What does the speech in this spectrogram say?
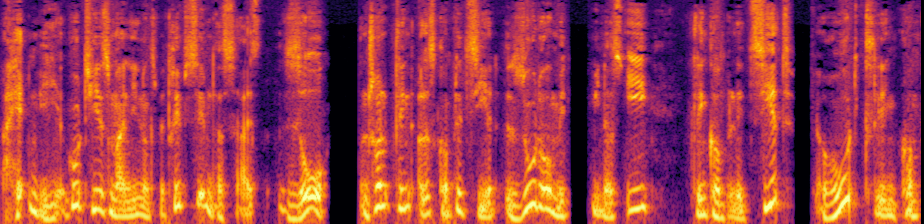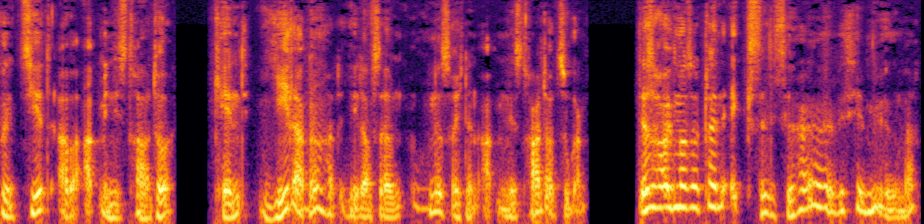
hätten wir hier? Gut, hier ist mein Linux-Betriebssystem, das heißt so. Und schon klingt alles kompliziert. sudo mit minus i klingt kompliziert. Root klingt kompliziert, aber Administrator kennt jeder, ne? Hat jeder auf seinem Windows-Rechner einen Administratorzugang. Deshalb habe ich mal so eine kleine Excel-Liste, ein bisschen Mühe gemacht.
